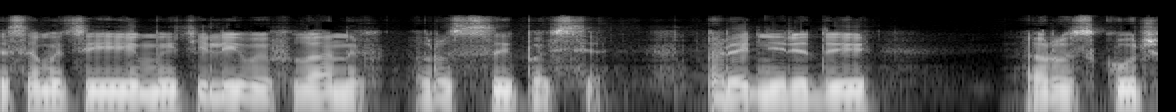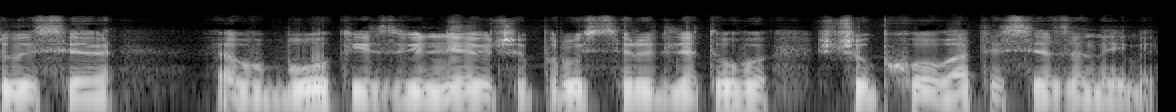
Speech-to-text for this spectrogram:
Та саме цієї миті лівий фланг розсипався, передні ряди розкочилися в боки, звільняючи простір для того, щоб ховатися за ними.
